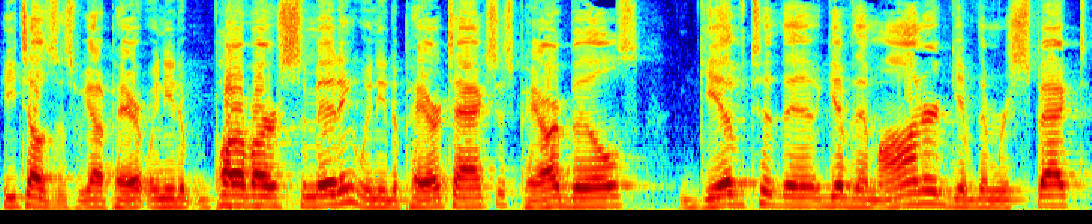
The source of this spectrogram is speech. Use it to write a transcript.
he tells us we got to pay. It. We need a part of our submitting. We need to pay our taxes, pay our bills, give to them, give them honor, give them respect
